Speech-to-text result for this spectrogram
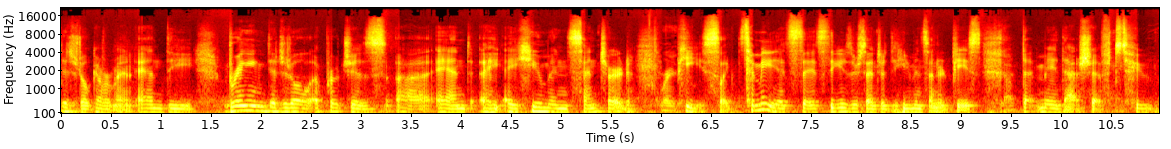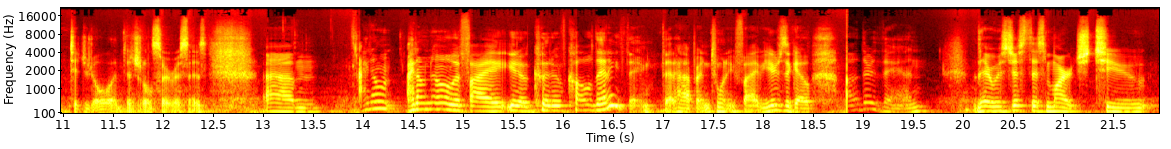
digital government and the bringing digital approaches uh, and a, a human-centered Right. piece. Like to me, it's the, it's the user-centered, the human-centered piece that made that shift to digital and digital services. Um, I don't I don't know if I you know could have called anything that happened 25 years ago other than there was just this march to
